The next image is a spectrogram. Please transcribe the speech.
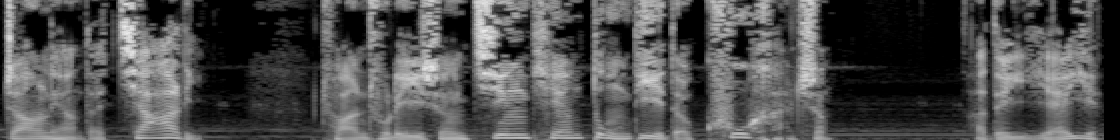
张亮的家里传出了一声惊天动地的哭喊声，他的爷爷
